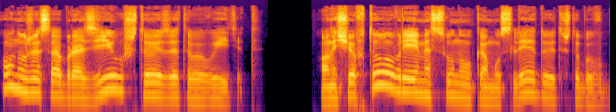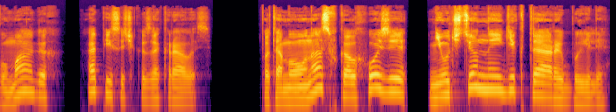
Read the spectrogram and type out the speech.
он уже сообразил, что из этого выйдет. Он еще в то время сунул кому следует, чтобы в бумагах описочка закралась. Потому у нас в колхозе неучтенные гектары были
